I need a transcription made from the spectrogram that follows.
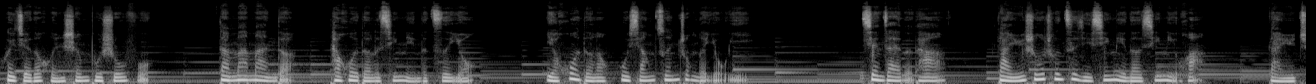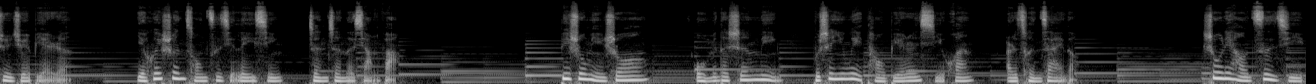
会觉得浑身不舒服，但慢慢的，他获得了心灵的自由，也获得了互相尊重的友谊。现在的他，敢于说出自己心里的心里话，敢于拒绝别人，也会顺从自己内心真正的想法。毕淑敏说：“我们的生命不是因为讨别人喜欢。”而存在的，树立好自己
